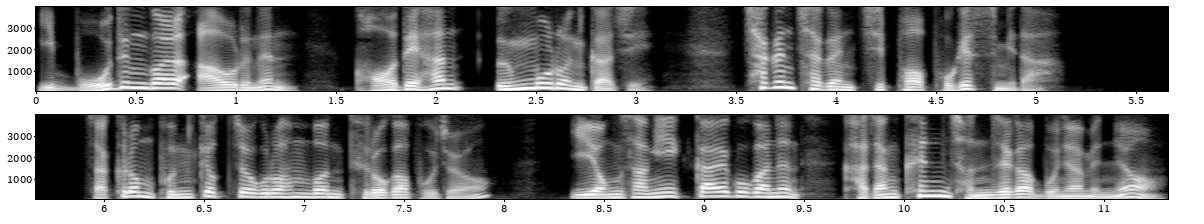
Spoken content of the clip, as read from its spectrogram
이 모든 걸 아우르는 거대한 음모론까지 차근차근 짚어보겠습니다. 자, 그럼 본격적으로 한번 들어가 보죠. 이 영상이 깔고 가는 가장 큰 전제가 뭐냐면요.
